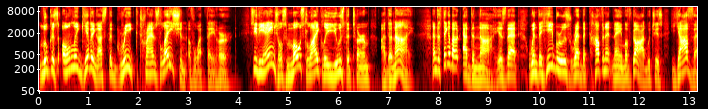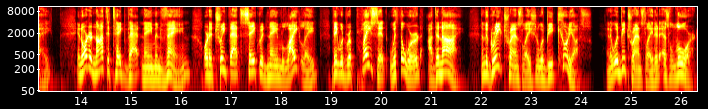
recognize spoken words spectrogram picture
Luke is only giving us the Greek translation of what they heard. See, the angels most likely used the term Adonai. And the thing about Adonai is that when the Hebrews read the covenant name of God, which is Yahweh, in order not to take that name in vain or to treat that sacred name lightly, they would replace it with the word Adonai. And the Greek translation would be kurios, and it would be translated as Lord.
